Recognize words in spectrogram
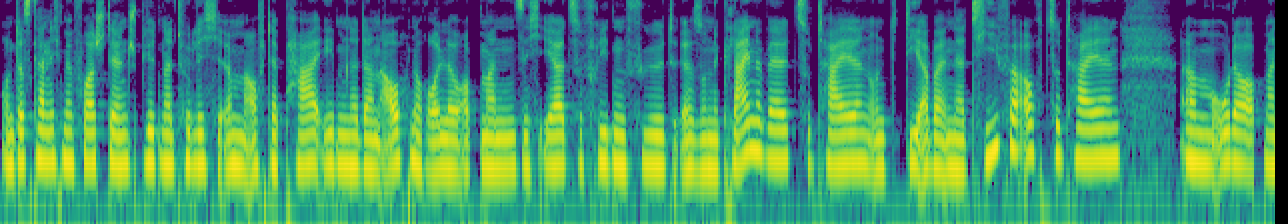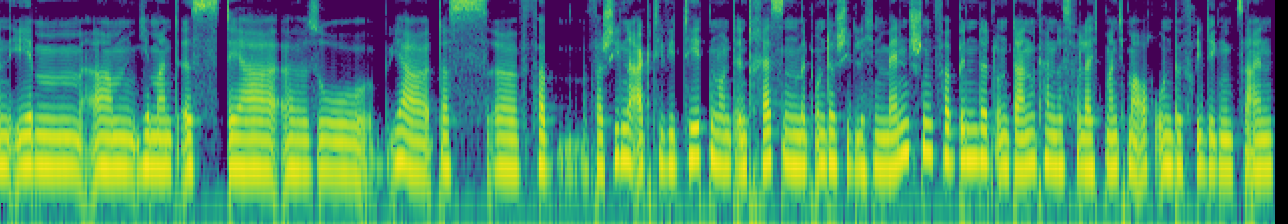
Und das kann ich mir vorstellen, spielt natürlich ähm, auf der Paarebene dann auch eine Rolle, ob man sich eher zufrieden fühlt, äh, so eine kleine Welt zu teilen und die aber in der Tiefe auch zu teilen ähm, oder ob man eben ähm, jemand ist, der äh, so, ja, das äh, ver verschiedene Aktivitäten und Interessen mit unterschiedlichen Menschen verbindet und dann kann das vielleicht manchmal auch unbefriedigend sein,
